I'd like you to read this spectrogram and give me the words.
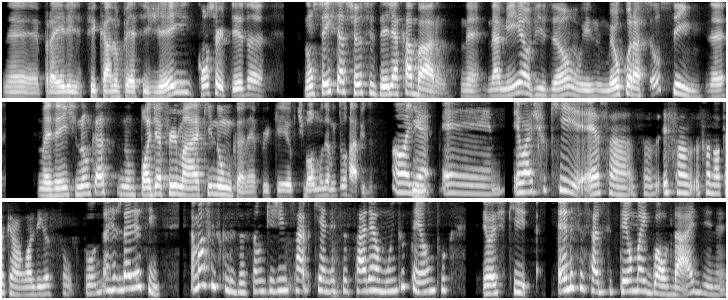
né, para ele ficar no PSG e com certeza não sei se as chances dele acabaram, né? Na minha visão e no meu coração, sim, né? mas a gente nunca não pode afirmar que nunca, né? Porque o futebol muda muito rápido. Olha, é, eu acho que essa, essa, essa nota que a La Liga soltou, na realidade, é assim, é uma fiscalização que a gente sabe que é necessária há muito tempo. Eu acho que é necessário se ter uma igualdade, né?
